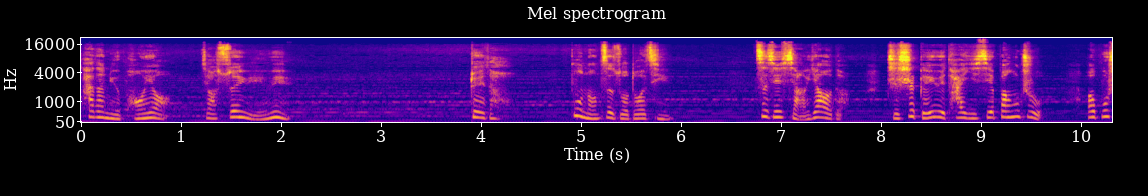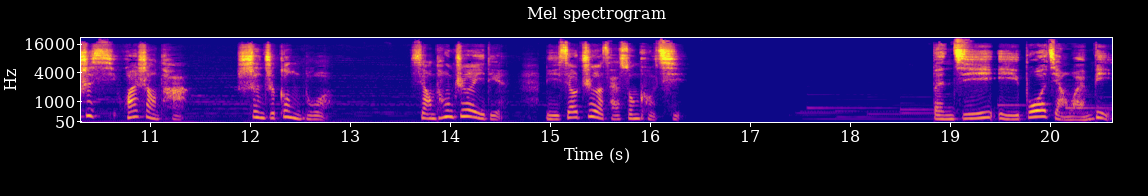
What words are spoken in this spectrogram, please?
他的女朋友叫孙云云。对的，不能自作多情，自己想要的只是给予他一些帮助。而不是喜欢上他，甚至更多。想通这一点，李潇这才松口气。本集已播讲完毕，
